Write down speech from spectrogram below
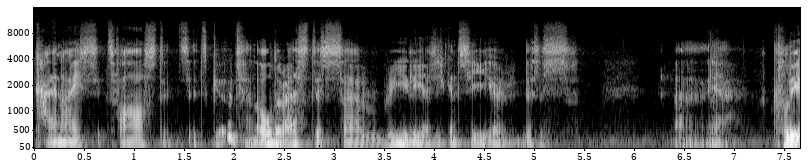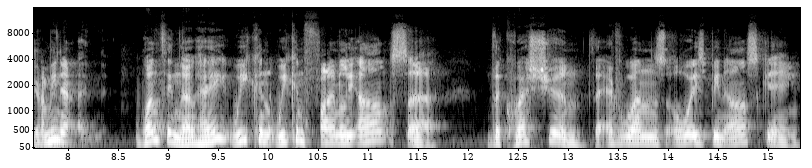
kind of nice. It's fast. It's it's good. And all the rest is uh, really, as you can see here, this is, uh, yeah, clear. I mean, uh, one thing though, hey, we can we can finally answer the question that everyone's always been asking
